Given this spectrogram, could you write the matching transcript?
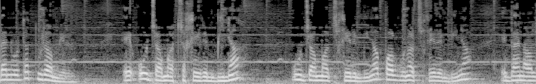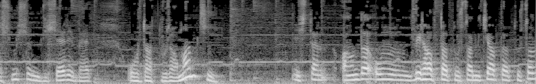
Ben orada duramıyorum. E, o cama çıkıyorum bina. O cama çıkıyorum bina, balkona çıkıyorum bina. E, ben alışmışım dışarı ben orada duramam ki. İşte anda onun bir hafta dursam, iki hafta dursam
